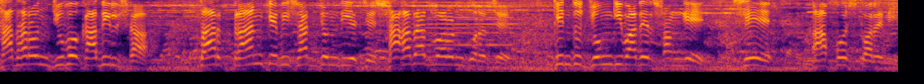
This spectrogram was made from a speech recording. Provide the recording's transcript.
সাধারণ যুবক আদিল শাহ। তার প্রাণকে বিসর্জন দিয়েছে, শাহাদাত বরণ করেছে। কিন্তু জঙ্গিবাদের সঙ্গে সে আপোষ করেনি।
